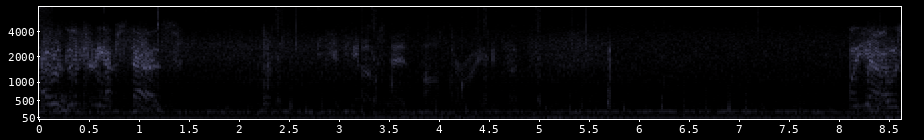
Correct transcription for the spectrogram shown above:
I was literally upstairs. You came upstairs after I did that. Well, yeah, I was.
